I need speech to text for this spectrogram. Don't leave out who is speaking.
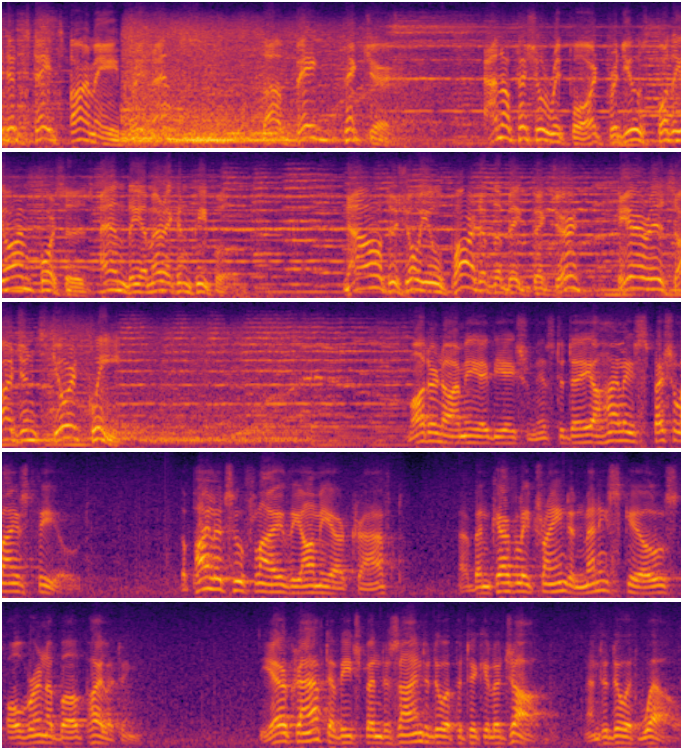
Speaker 1: United States Army presents The Big Picture, an official report produced for the armed forces and the American people. Now, to show you part of the big picture, here is Sergeant Stuart Queen.
Speaker 2: Modern Army aviation is today a highly specialized field. The pilots who fly the Army aircraft have been carefully trained in many skills over and above piloting. The aircraft have each been designed to do a particular job and to do it well.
